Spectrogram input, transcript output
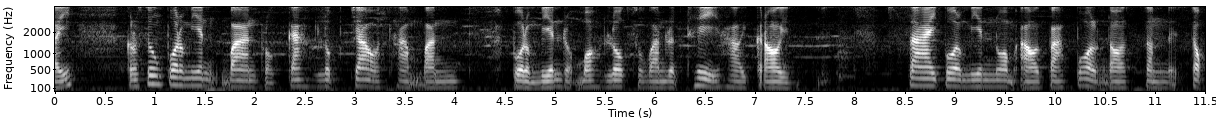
2020ក្រសួងព័ត៌មានបានប្រកាសលុបចោលស្ថាប័នព័ត៌មានរបស់លោកសុវណ្ណរិទ្ធីហើយក្រោយផ្សាយព័ត៌មាននាំឲ្យប៉ះពាល់ដល់សន្តិសុខ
